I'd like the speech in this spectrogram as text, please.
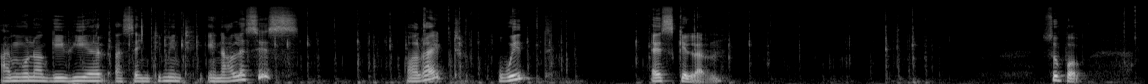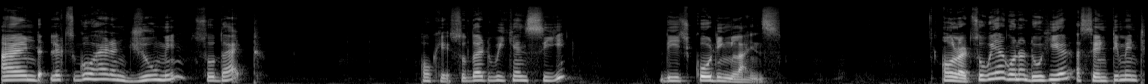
I'm gonna give here a sentiment analysis. Alright, with sklearn. Superb. And let's go ahead and zoom in so that okay so that we can see these coding lines all right so we are going to do here a sentiment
